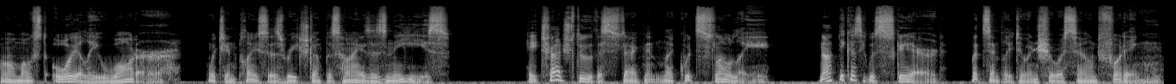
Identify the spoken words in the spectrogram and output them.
almost oily water, which in places reached up as high as his knees. He trudged through the stagnant liquid slowly, not because he was scared, but simply to ensure sound footing.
